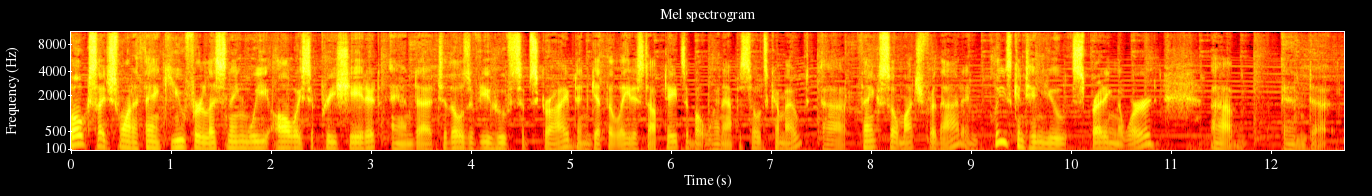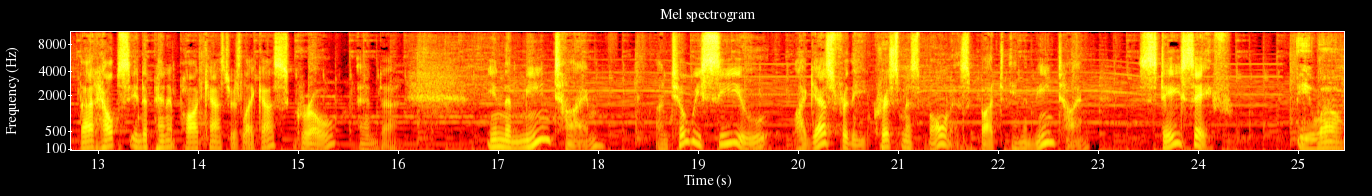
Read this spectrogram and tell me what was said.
folks, I just want to thank you for listening. We always appreciate it. And uh, to those of you who've subscribed and get the latest updates about when episodes come out, uh, thanks so much for that. And please continue spreading the word. Uh, and uh, that helps independent podcasters like us grow. And uh, in the meantime, until we see you, I guess for the Christmas bonus, but in the meantime, stay safe. Be well.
